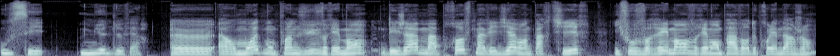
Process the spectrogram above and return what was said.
où c'est mieux de le faire? Euh, alors moi, de mon point de vue, vraiment, déjà, ma prof m'avait dit avant de partir, il faut vraiment, vraiment pas avoir de problème d'argent.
